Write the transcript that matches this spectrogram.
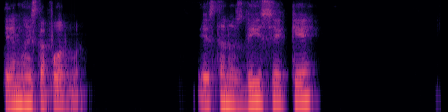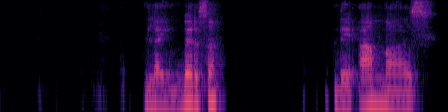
tenemos esta fórmula. Esta nos dice que la inversa de A más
